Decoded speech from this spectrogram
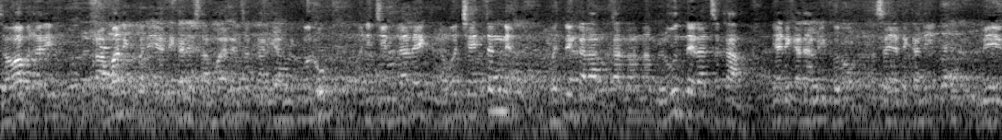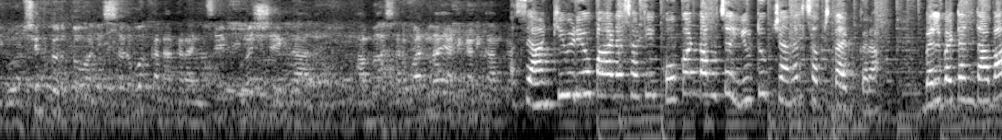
जबाबदारी प्रामाणिकपणे या ठिकाणी सांभाळण्याचं कार्य आम्ही करू आणि जिल्ह्याला एक नवचैतन्य भजनी कलाकारांना मिळवून देण्याचं काम या ठिकाणी आम्ही करू असं या ठिकाणी मी घोषित करतो आणि सर्व कलाकारांचे पुनश्च एकदा आम्हा सर्वांना या ठिकाणी काम असे आणखी व्हिडिओ पाहण्यासाठी कोकण नाऊचं यूट्यूब चॅनल सबस्क्राईब करा. बेल बटन दाबा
